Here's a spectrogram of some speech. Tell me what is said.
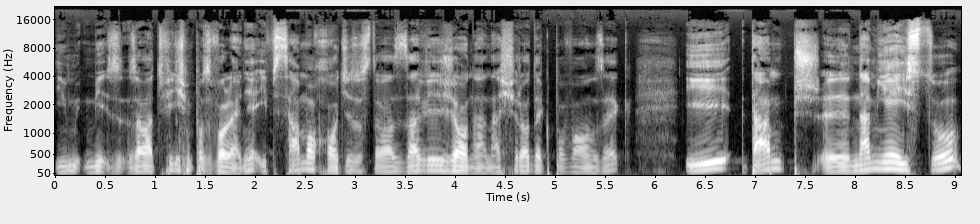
i załatwiliśmy pozwolenie i w samochodzie została zawieziona na środek powązek i tam przy, y, na miejscu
